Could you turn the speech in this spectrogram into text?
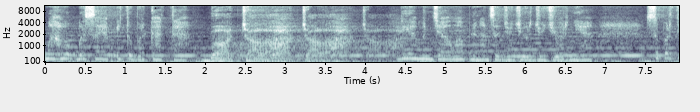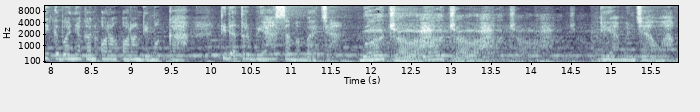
makhluk bersayap itu berkata, Bacalah, bacalah. Dia menjawab dengan sejujur-jujurnya, seperti kebanyakan orang-orang di Mekah tidak terbiasa membaca. Bacalah, bacalah, bacalah. Dia menjawab,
